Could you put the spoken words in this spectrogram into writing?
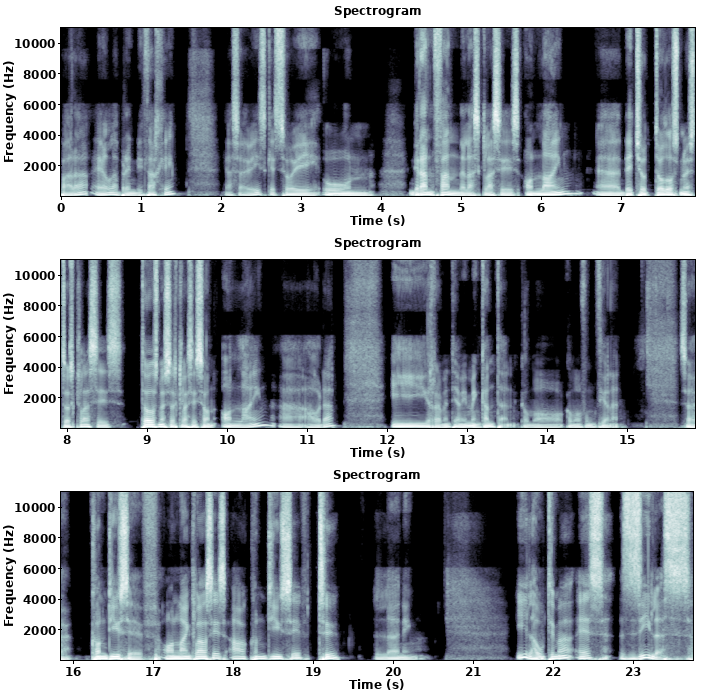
para el aprendizaje. Ya sabéis que soy un gran fan de las clases online. Uh, de hecho, todas nuestras clases, todas nuestras clases son online uh, ahora y realmente a mí me encantan cómo, cómo funcionan. Conducive. Online classes are conducive to learning. Y la última es zealous.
